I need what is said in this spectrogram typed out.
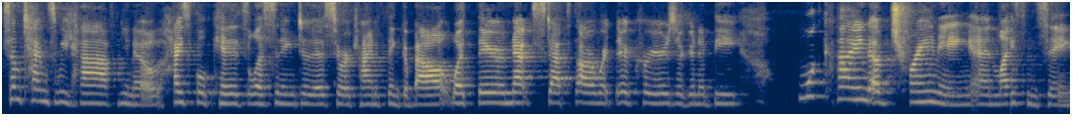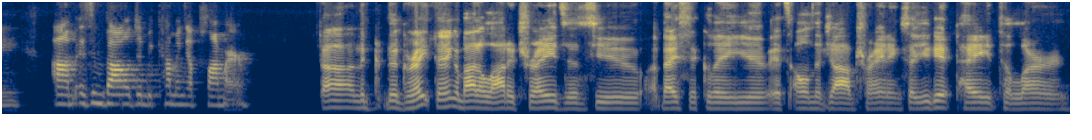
sometimes we have, you know, high school kids listening to this who are trying to think about what their next steps are, what their careers are going to be. What kind of training and licensing um, is involved in becoming a plumber? Uh, the the great thing about a lot of trades is you basically you it's on the job training, so you get paid to learn.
